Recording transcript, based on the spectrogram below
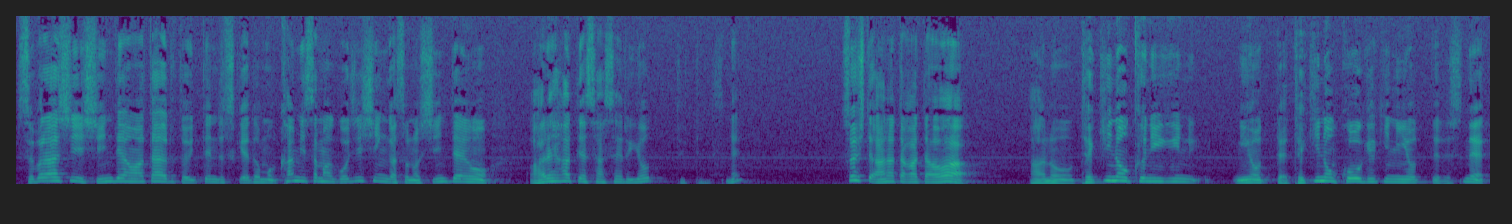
素晴らしい神殿を与えると言ってるんですけれども神様ご自身がその神殿を荒れ果てさせるよって言ってるんですね。そしてあなた方はあの敵の国によって敵の攻撃によってですね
